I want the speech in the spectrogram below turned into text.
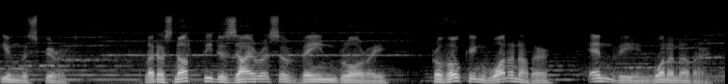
in the Spirit. Let us not be desirous of vain glory, provoking one another, envying one another.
